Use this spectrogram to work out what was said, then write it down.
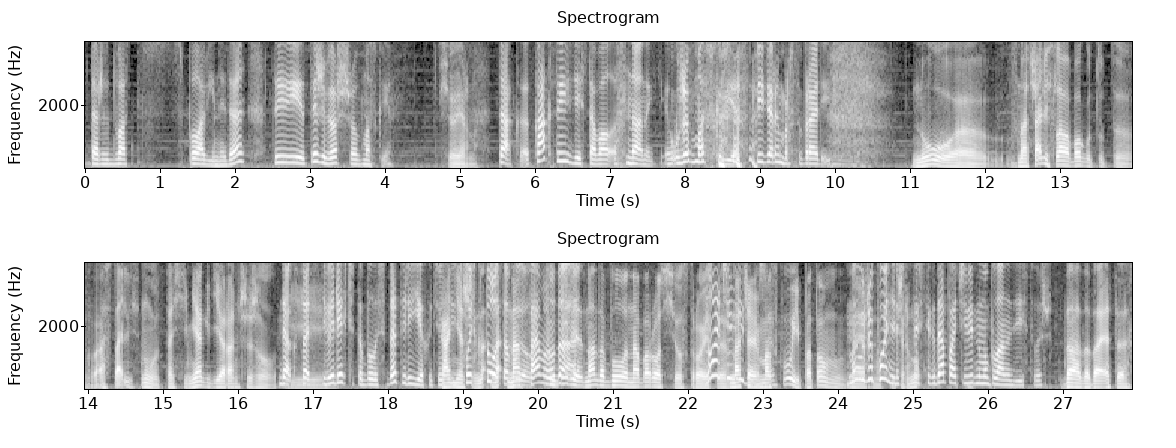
даже два с половиной, да, ты, ты живешь в Москве. Все верно. Так, как ты здесь вставал на ноги? Уже в Москве, с Питером разобрались. Ну, э, вначале, слава богу, тут э, остались, ну, та семья, где я раньше жил. Да, И- кстати, тебе легче-то было сюда переехать, Конечно. хоть кто-то на, был. на самом Ну да. деле надо было наоборот все устроить. Ну, Э, Вначале в. Москву и потом. Мы уже наверное, в поняли, Питер. что Ну, ты всегда по очевидному плану действуешь. Да, да, да, это,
